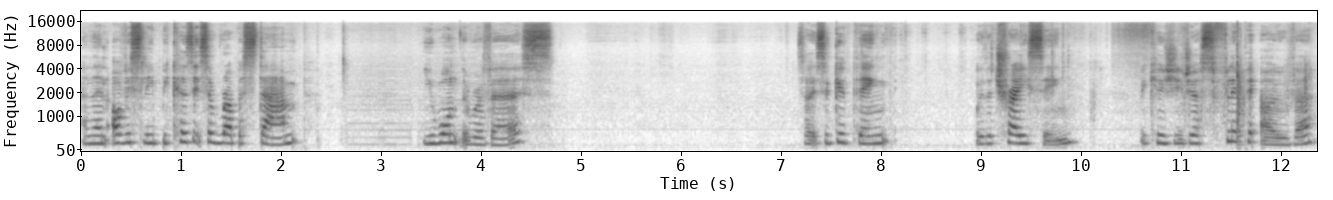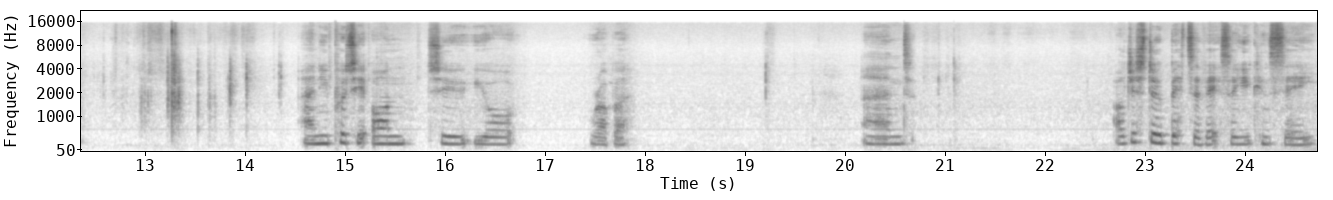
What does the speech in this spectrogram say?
And then obviously because it's a rubber stamp, you want the reverse. So it's a good thing with a tracing because you just flip it over and you put it on to your rubber. And I'll just do a bit of it so you can see.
